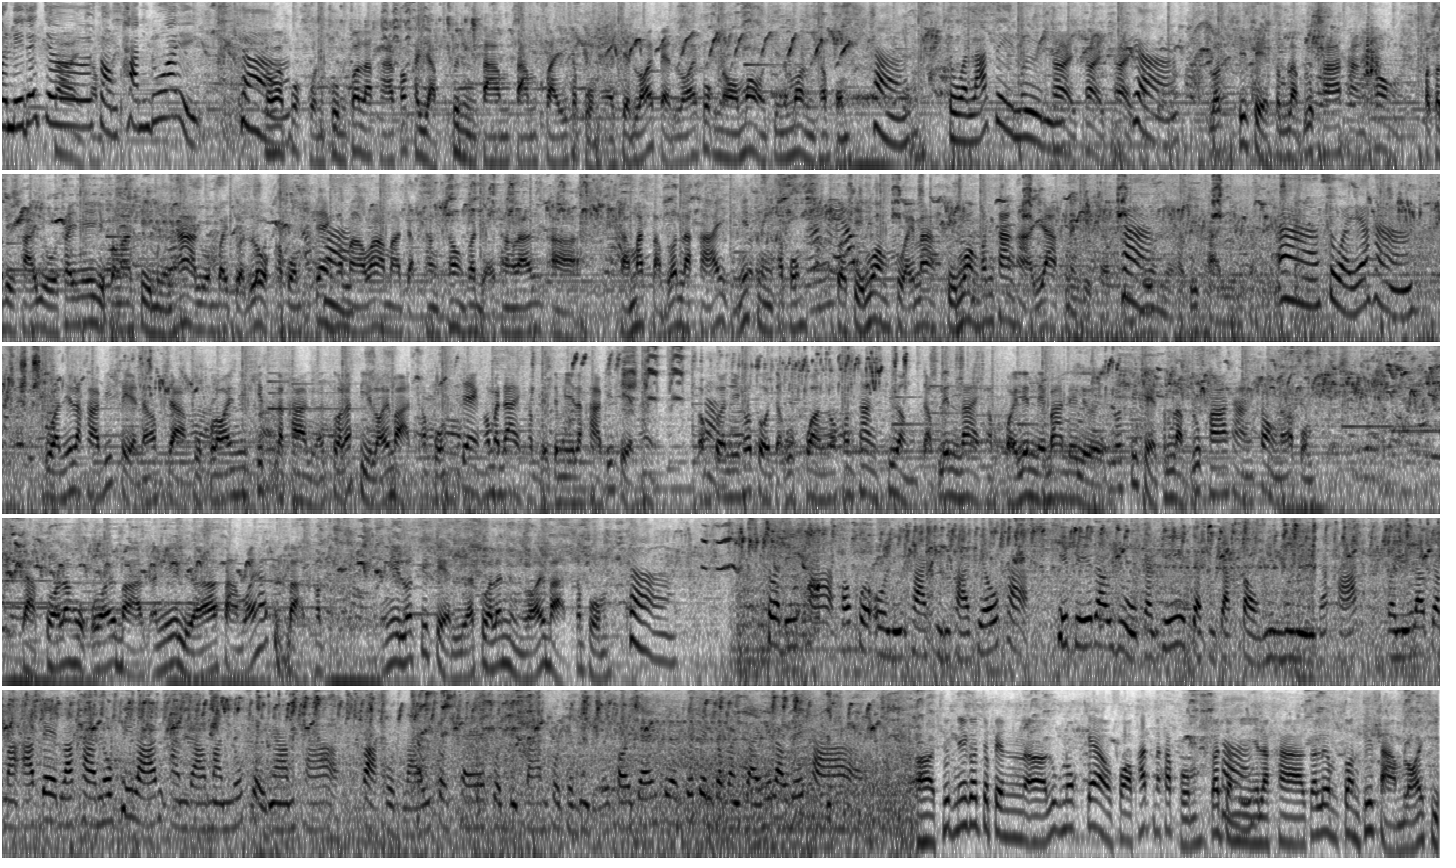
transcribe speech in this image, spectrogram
วันนี้ได้เจอใช่ครับ สองพันด้วย ค่ะ เพราะว่าพวกขนคลุมก็ราคาก็ขยับขึ้นตามตามไซส์ครับผมเจ็ดร้อยแปดร้อยพวก normal cinnamon ครับผม ค่ะ ตัวละสี่หมื่นใช่ใช่ใช่ค่ะรถพิเศษสำหรับลูกค้าทางช่อง ปกติขายอยู่ไซส์นี้อยู่ประมาณ4 5 0 0 0รวมใบตรวจโรคครับผม แจ้งเข้ามาว่ามาจากทางช่องก็เดี๋ยวทางร้านอ่าสามารถปรับลดราคาอีกนิดนึงครับผม ตัวสีม่วงสวยมาก สีม่วงค่อนข้างหายากหน่อยครับค่ะเนี่ยครับที่ขายอยู่นะครับอ่าสวยอะค่ะ ตัวนี้ราคาพิเศษนะครับจาก 600 นี่คิดราคาเหลือตัวละ400 บาทครับผมแจ้งเข้ามาได้ครับเดี๋ยวจะมีราคาพิเศษให้สองตัวนี้เขาตัวจากลูกกว้างเขาค่อนข้างเชื่องจับเล่นได้ครับปล่อยเล่นในบ้านได้เลยรถพิเศษสำหรับลูกค้าทางช่องนะครับผมจากตัวละ 600 บาท อันนี้เหลือ 350 บาทครับ อันนี้ลดพิเศษเหลือตัวละ 100 บาทครับผม ค่ะ สวัสดีค่ะครอบครัวโอลิค่ะกินขาเจียวค่ะคลิปนี้เราอยู่กันที่จตุจักรสองมินบุรีนะคะ วันนี้เราจะมาอัปเดตราคานกที่ร้านอันดามันนกสวยงามค่ะ ฝากกดไลค์กดแชร์กดติดตามกดกระดิ่งไว้คอยแจ้งเตือนเพื่อเป็นกำลังใจให้เราด้วยค่ะ อ่าชุดนี้ก็จะเป็นอ่าลูกนกแก้วฟอร์พัดนะครับผมก็จะมีราคาก็เริ่มต้นที่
